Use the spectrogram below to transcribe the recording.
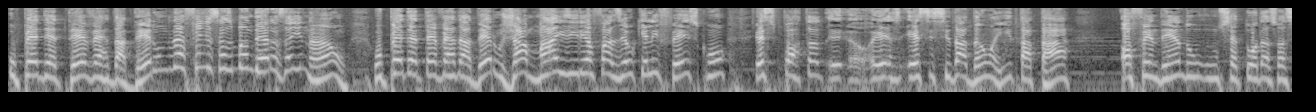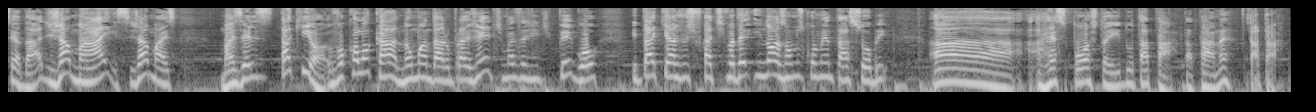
O PDT verdadeiro não defende essas bandeiras aí, não. O PDT verdadeiro jamais iria fazer o que ele fez com esse, porta, eh, esse cidadão aí, Tatá, ofendendo um setor da sociedade. Jamais, jamais. Mas eles tá aqui, ó. Eu vou colocar. Não mandaram pra gente, mas a gente pegou e tá aqui a justificativa dele. E nós vamos comentar sobre a, a resposta aí do Tatá. Tatá, né? Tá, tá.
